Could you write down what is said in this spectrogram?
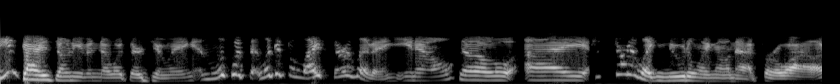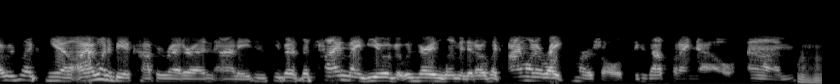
these guys don't even know what they're doing and look what the, look at the life they're living you know? So i just started like noodling on that for a while. I was like you know i want to be a copywriter at an ad agency but at the time my view of it was very limited. I was like i want to write commercials because that's what i know. Um Mhm.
